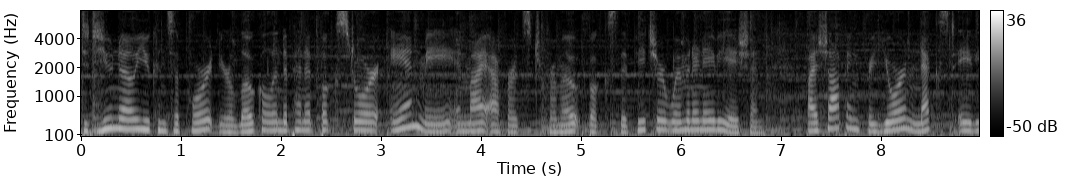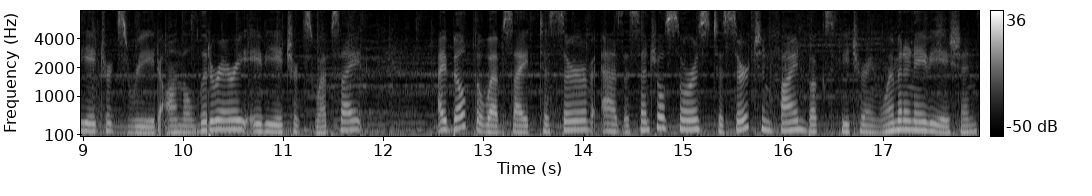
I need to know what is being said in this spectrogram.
Did you know you can support your local independent bookstore and me in my efforts to promote books that feature women in aviation by shopping for your next Aviatrix read on the Literary Aviatrix website? I built the website to serve as a central source to search and find books featuring women in aviation,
